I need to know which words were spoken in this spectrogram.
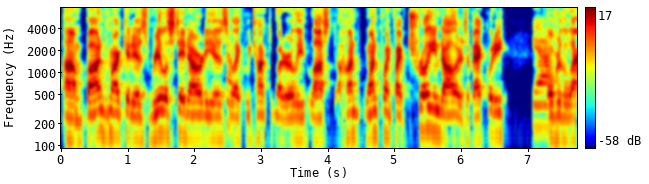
Um, bond market is, real estate already is, Yep. like we talked about early, lost $1.5 trillion of equity Yeah. over the last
